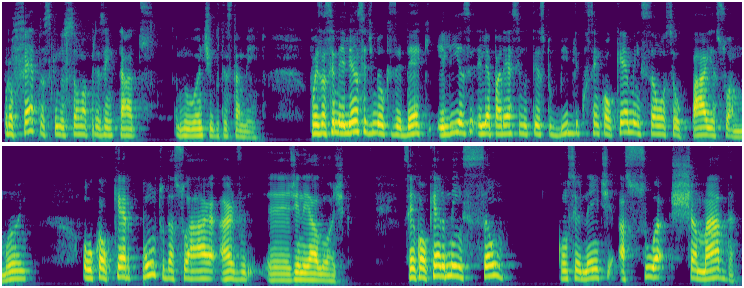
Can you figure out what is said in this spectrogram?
profetas que nos são apresentados no Antigo Testamento. Pois a semelhança de Melquisedeque, Elias ele aparece no texto bíblico sem qualquer menção ao seu pai, à sua mãe, ou qualquer ponto da sua árvore é, genealógica, sem qualquer menção concernente à sua chamada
